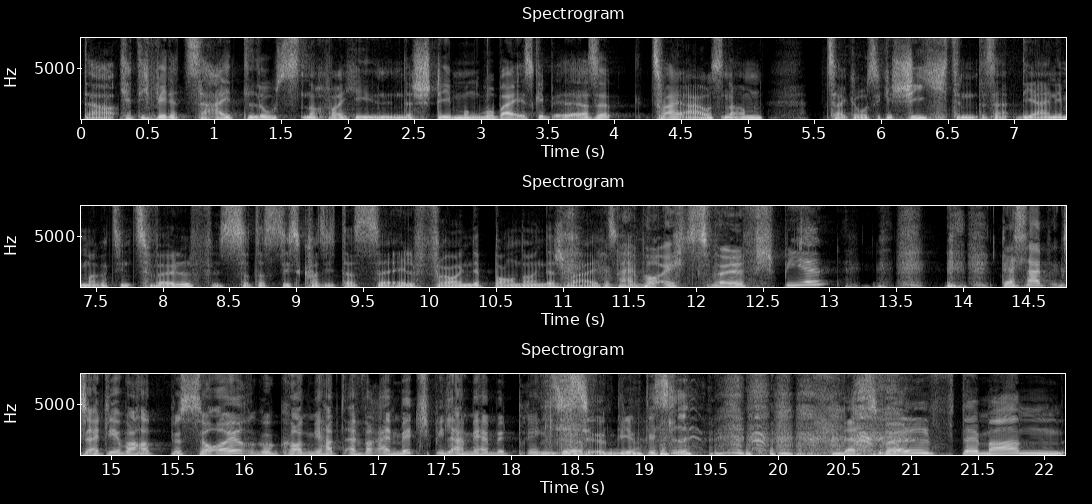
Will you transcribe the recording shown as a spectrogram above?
da hätte ich weder Zeit, Lust, noch war ich in der Stimmung. Wobei es gibt also zwei Ausnahmen, zwei große Geschichten. Das, die eine im Magazin 12, so das ist quasi das äh, Elf-Freunde-Pendant in der Schweiz. Weil bei euch zwölf spielen? Deshalb seid ihr überhaupt bis zur Euro gekommen. Ihr habt einfach einen Mitspieler mehr mitbringen Das ist dürfen. irgendwie ein bisschen. Der zwölfte Mann!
